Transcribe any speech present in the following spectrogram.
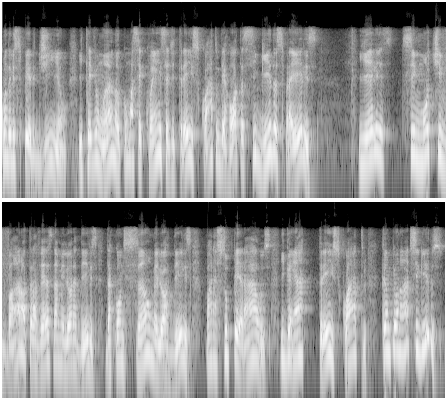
quando eles perdiam, e teve um ano com uma sequência de três, quatro derrotas seguidas para eles, e eles se motivaram através da melhora deles, da condição melhor deles, para superá-los e ganhar três, quatro campeonatos seguidos.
